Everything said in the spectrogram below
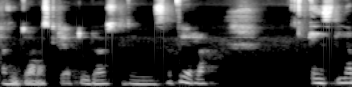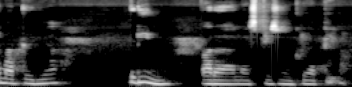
casi todas las criaturas de esta tierra. Es la materia prima para la expresión creativa.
